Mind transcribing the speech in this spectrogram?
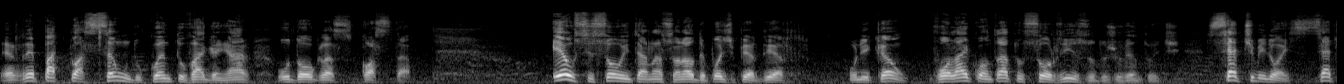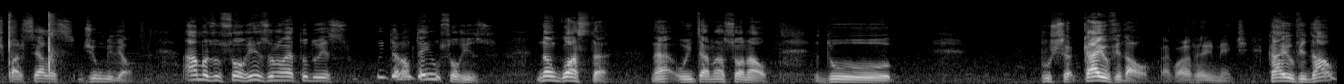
eh, repactuação do quanto vai ganhar o Douglas Costa. Eu, se sou internacional depois de perder o Nicão, vou lá e contrato o sorriso do Juventude. 7 milhões, sete parcelas de 1 milhão. Ah, mas o sorriso não é tudo isso. O Inter não tem um sorriso. Não gosta, né, o Internacional, do. Puxa, Caio Vidal, agora veio em mente. Caio Vidal,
